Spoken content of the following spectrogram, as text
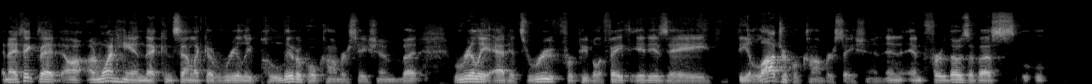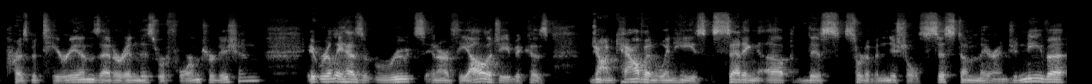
And I think that uh, on one hand, that can sound like a really political conversation, but really at its root for people of faith, it is a theological conversation. And, and for those of us Presbyterians that are in this Reformed tradition. It really has roots in our theology because John Calvin, when he's setting up this sort of initial system there in Geneva,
